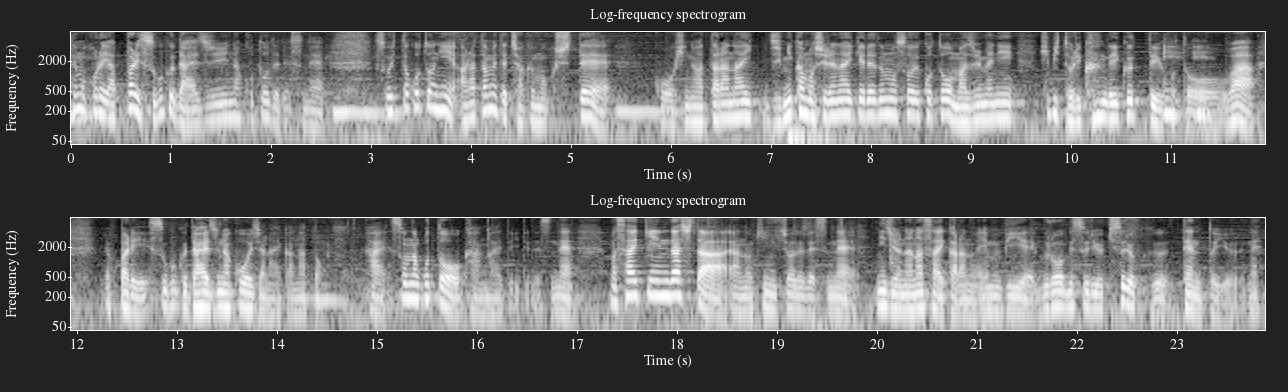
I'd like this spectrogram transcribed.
でもこれやっぱりすごく大事なことでですね。そういったことに改めて着目してこう日の当たらない地味かもしれないけれどもそういうことを真面目に日々取り組んでいくっていうことはやっぱりすごく大事な行為じゃないかなと、はい、そんなことを考えていてですね、まあ、最近出したあの緊張でですね27歳からの MBA グロービス流基礎力10というね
